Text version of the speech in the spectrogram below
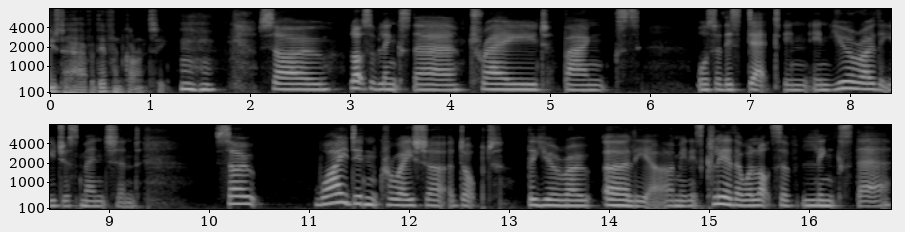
used to have a different currency. Mm-hmm. So lots of links there: trade, banks, also this debt in in euro that you just mentioned. So why didn't Croatia adopt the euro earlier? I mean, it's clear there were lots of links there.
